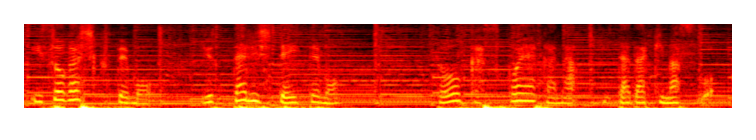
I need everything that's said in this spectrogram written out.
忙しくてもゆったりしていてもどうか健やかないただきますを。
